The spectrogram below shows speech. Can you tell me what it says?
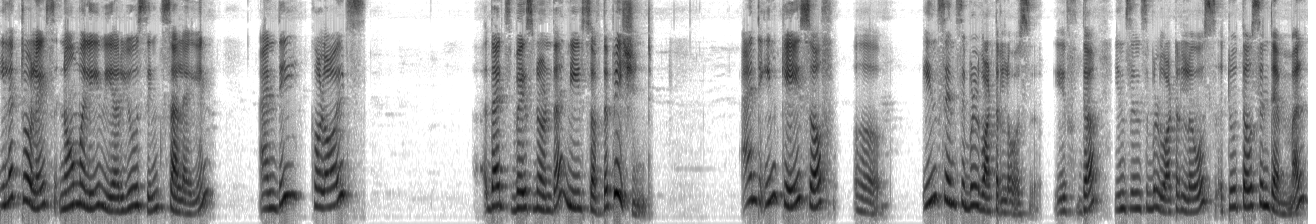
Electrolytes normally we are using saline and the colloids that's based on the needs of the patient. And in case of uh, insensible water loss, if the insensible water loss 2000 ml,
